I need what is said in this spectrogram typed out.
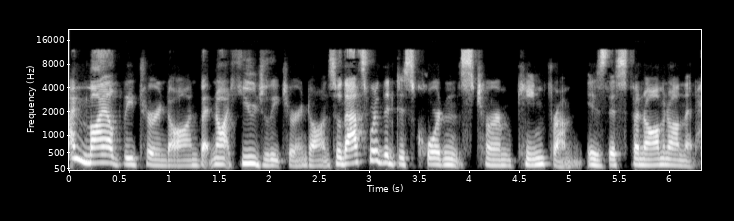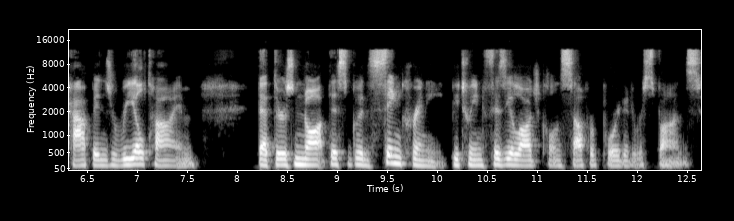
I'm mildly turned on, but not hugely turned on. So that's where the discordance term came from, is this phenomenon that happens real time, that there's not this good synchrony between physiological and self reported response.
